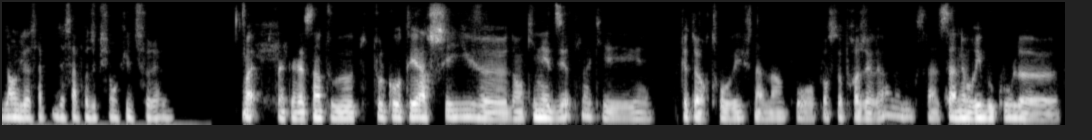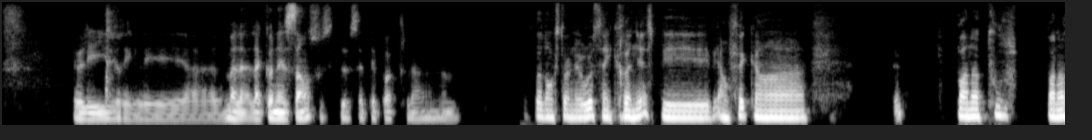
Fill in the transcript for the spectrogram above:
l'angle de sa production culturelle. Oui, c'est intéressant tout, le côté archive, euh, donc inédite, est, que tu as retrouvé finalement pour, pour ce projet-là. Donc, ça, nourrit beaucoup le, livre et les, euh, la, connaissance aussi de cette époque-là. C'est donc c'est un heureux synchronisme. Et en fait, quand pendant tout, pendant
